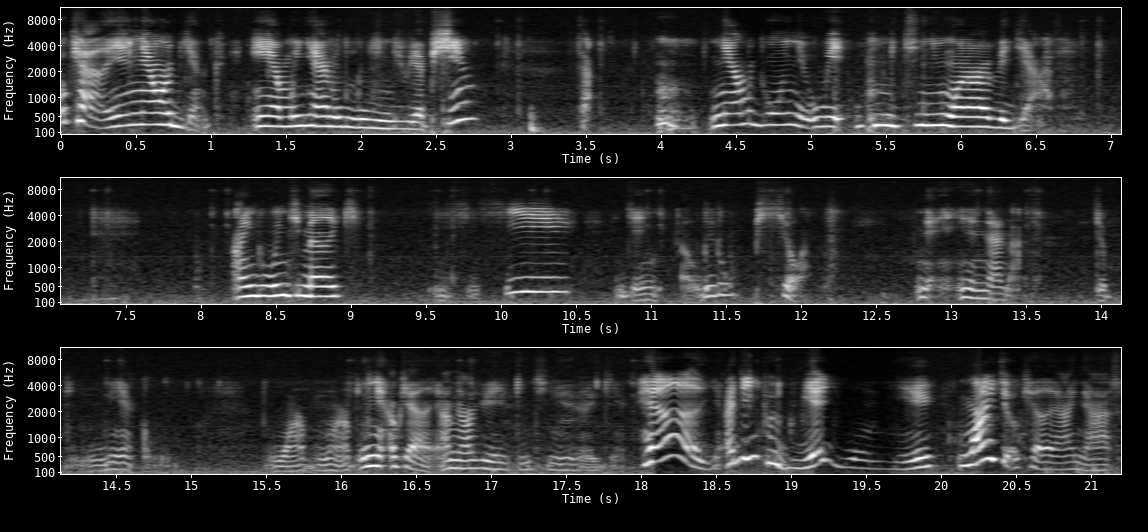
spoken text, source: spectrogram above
Okay, and now we're back. And we had a little interruption. Now we're going to continue on our video. I'm going to make this here, and then a little pillow. No, no, no. The black one. Blah, blah, blah. Okay, I'm not going to continue again. Hey, I didn't put red one here. Why is it okay I not?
